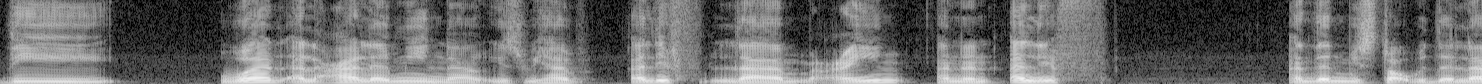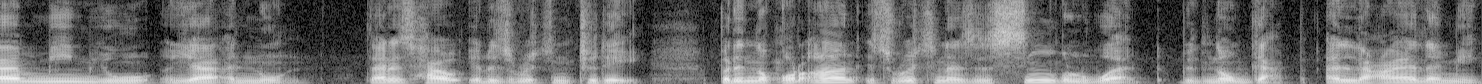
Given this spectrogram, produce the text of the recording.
The word Al Alameen now is we have alif, lam, ain, and an alif, and then we start with the lam, mim, yu, ya, and nun. That is how it is written today. But in the Quran, it's written as a single word with no gap. Al alamin.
